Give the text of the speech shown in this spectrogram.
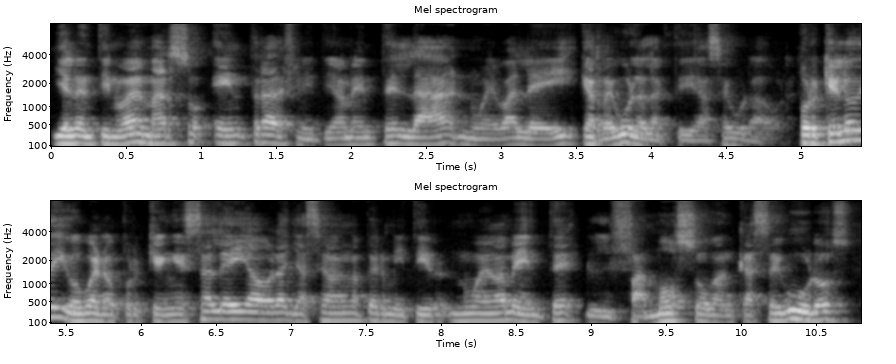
y el 29 de marzo entra definitivamente la nueva ley que regula la actividad aseguradora. ¿Por qué lo digo? Bueno, porque en esa ley ahora ya se van a permitir nuevamente el famoso banca seguros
